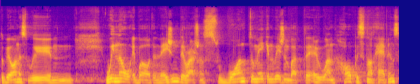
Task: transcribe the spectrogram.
To be honest, we we know about invasion. The Russians want to make invasion, but everyone hope it's not happens.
